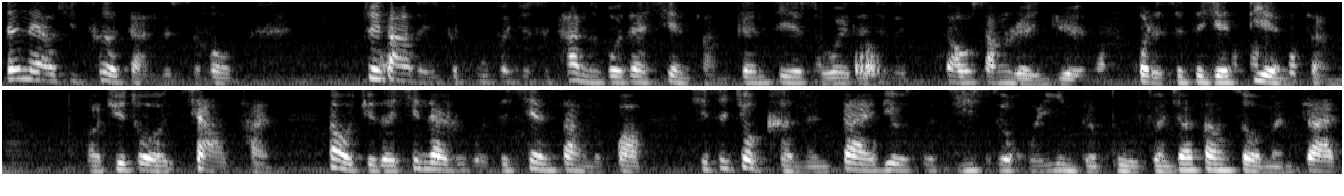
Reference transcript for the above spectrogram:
真的要去策展的时候，最大的一个部分就是他能够在现场跟这些所谓的这个招商人员或者是这些店长啊。啊去做洽谈，那我觉得现在如果是线上的话，其实就可能在例如说即时回应的部分，像上次我们在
